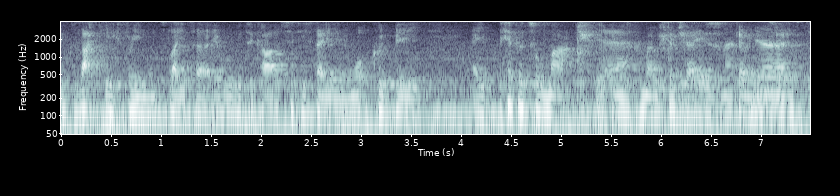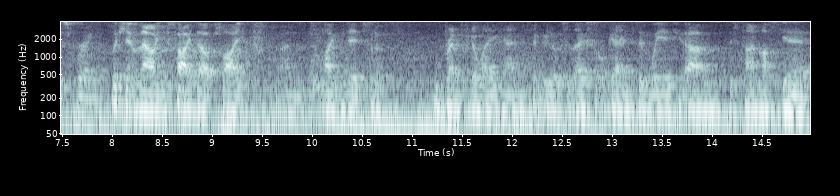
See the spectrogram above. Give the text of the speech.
exactly three months later, it will be to Cardiff City Stadium in what could be a pivotal match Yeah, in the promotion be chase going Yeah. into, into the spring. Looking at now, you size up like um, like we did sort of Brentford away game. I think we looked at those sort of games, didn't we, um, this time last year?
